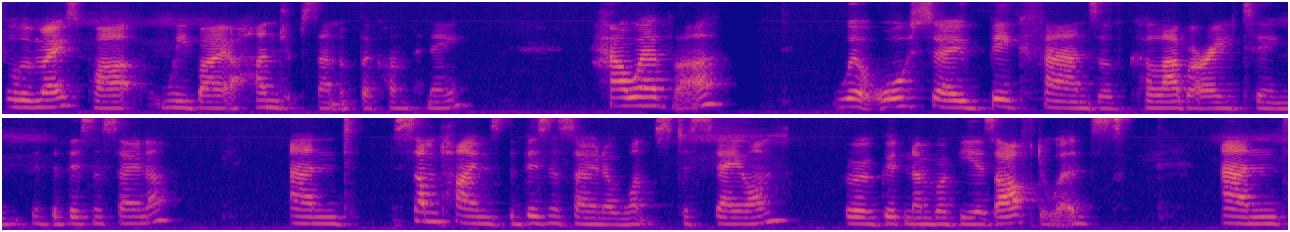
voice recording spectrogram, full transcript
for the most part we buy hundred percent of the company. However, we're also big fans of collaborating with the business owner, and sometimes the business owner wants to stay on for a good number of years afterwards. And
